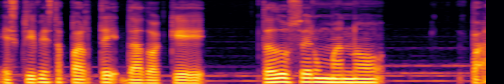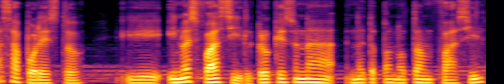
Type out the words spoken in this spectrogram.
escribe esta parte dado a que todo ser humano pasa por esto y, no es fácil, creo que es una, una etapa no tan fácil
